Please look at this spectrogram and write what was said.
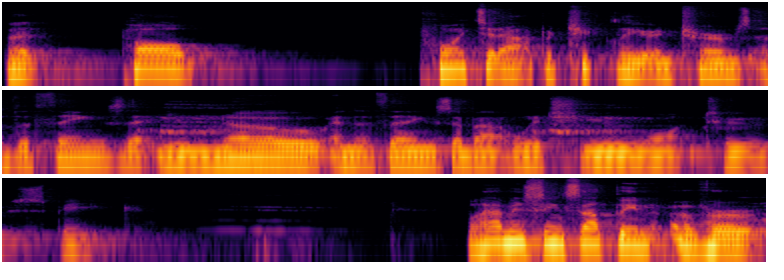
But Paul points it out particularly in terms of the things that you know and the things about which you want to speak. Well, having seen something of her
